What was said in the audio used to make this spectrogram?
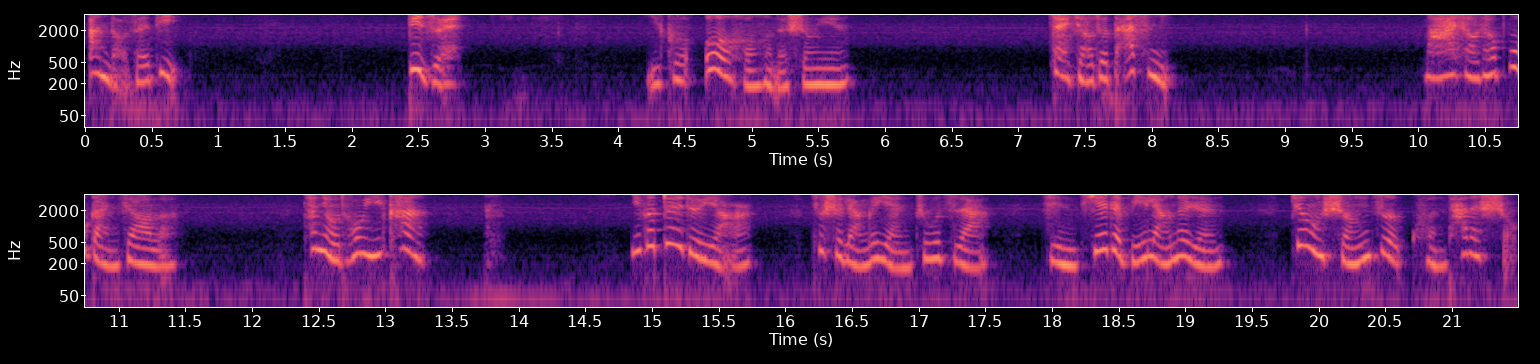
按倒在地。闭嘴！一个恶狠狠的声音。再叫就打死你！马小跳不敢叫了，他扭头一看，一个对对眼儿，就是两个眼珠子啊，紧贴着鼻梁的人，正用绳子捆他的手。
